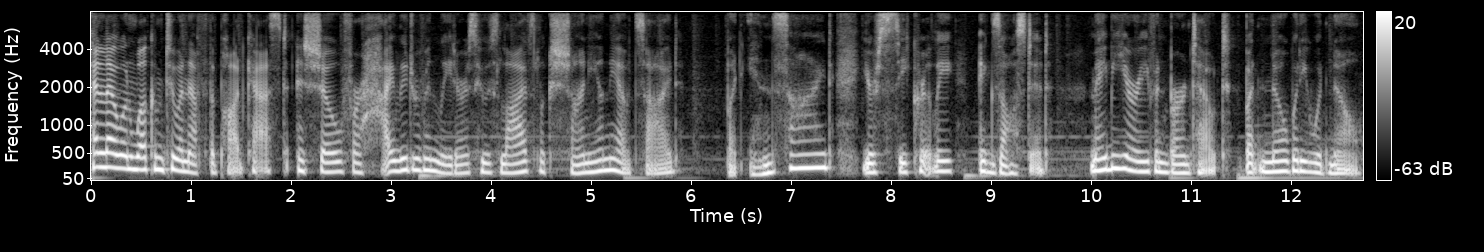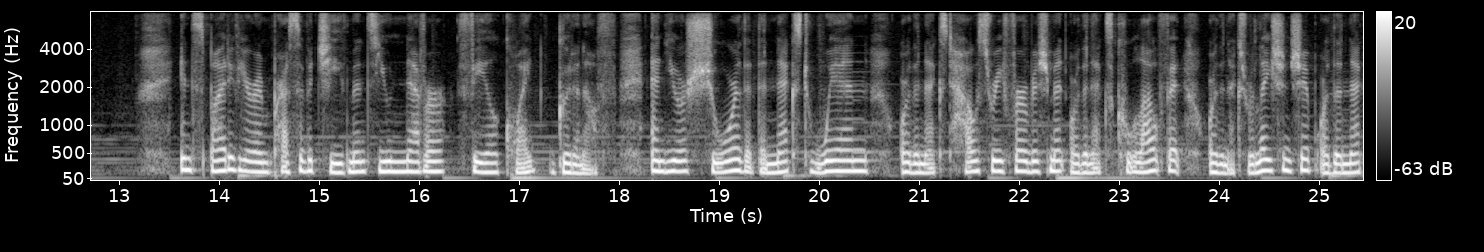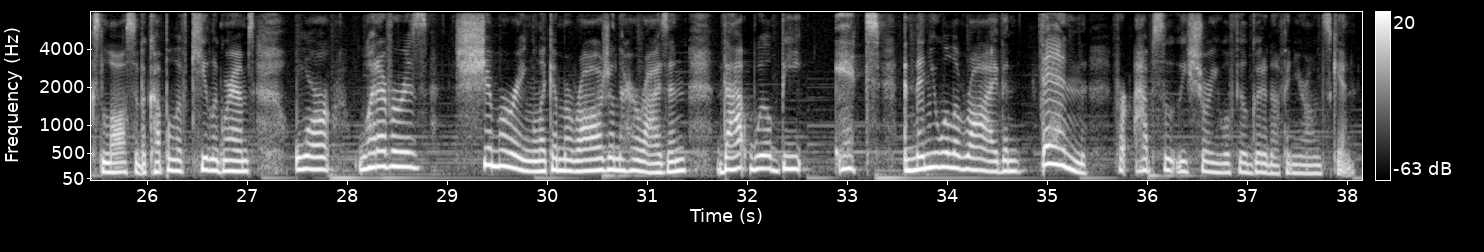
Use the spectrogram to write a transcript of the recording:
Hello, and welcome to Enough the Podcast, a show for highly driven leaders whose lives look shiny on the outside, but inside, you're secretly exhausted. Maybe you're even burnt out, but nobody would know. In spite of your impressive achievements, you never feel quite good enough. And you're sure that the next win, or the next house refurbishment, or the next cool outfit, or the next relationship, or the next loss of a couple of kilograms, or whatever is shimmering like a mirage on the horizon, that will be it. And then you will arrive, and then, for absolutely sure, you will feel good enough in your own skin.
